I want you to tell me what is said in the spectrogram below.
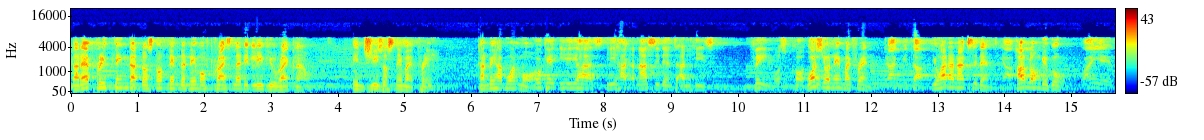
That everything that does not name the name of Christ, let it leave you right now. In Jesus' name I pray. Can we have one more? Okay, he has he had an accident and his vein was cut. What's your name, my friend? Grand Peter, You had an accident. Yeah. How long ago? one year ago.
